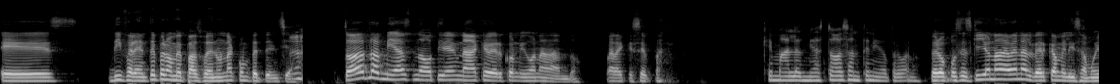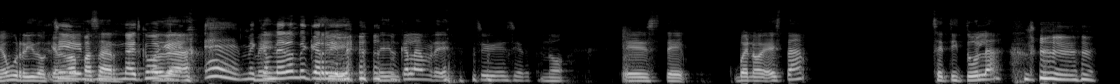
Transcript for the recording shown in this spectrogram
es diferente, pero me pasó en una competencia. Todas las mías no tienen nada que ver conmigo nadando, para que sepan. Qué malas mías todas han tenido, pero bueno. Pero pues es que yo nadaba en alberca, Melissa, muy aburrido. ¿Qué me va a pasar? No, es como O que, sea, eh, me, me- cambiaron de carril. sí, me dio un calambre. Sí, es cierto. No. Este, bueno, esta se titula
